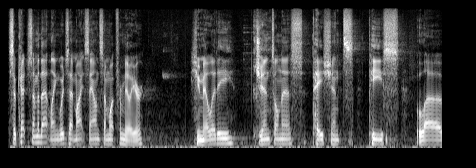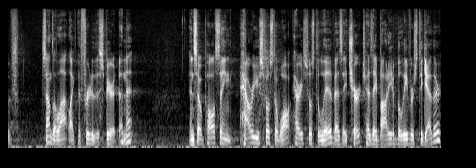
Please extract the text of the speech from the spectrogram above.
So, catch some of that language that might sound somewhat familiar humility, gentleness, patience, peace, love. Sounds a lot like the fruit of the Spirit, doesn't it? And so Paul's saying, How are you supposed to walk? How are you supposed to live as a church, as a body of believers together?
